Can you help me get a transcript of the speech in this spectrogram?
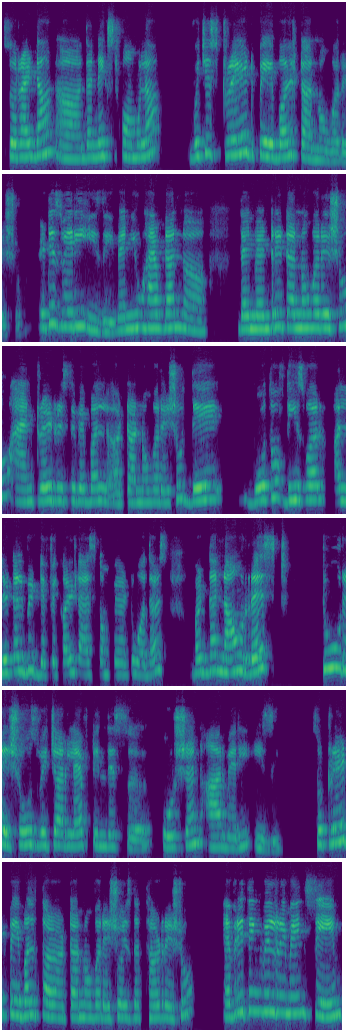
So write down uh, the next formula which is trade payable turnover ratio. It is very easy. When you have done uh, the inventory turnover ratio and trade receivable uh, turnover ratio they both of these were a little bit difficult as compared to others but the now rest two ratios which are left in this uh, portion are very easy. So trade payable turnover ratio is the third ratio. Everything will remain same.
